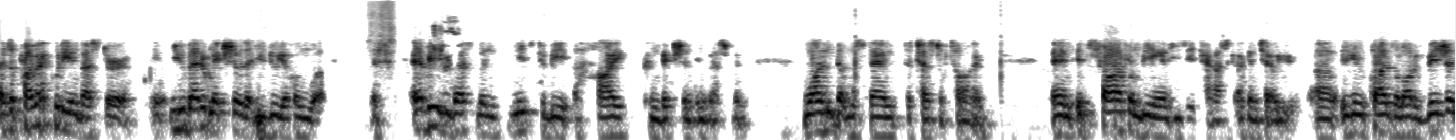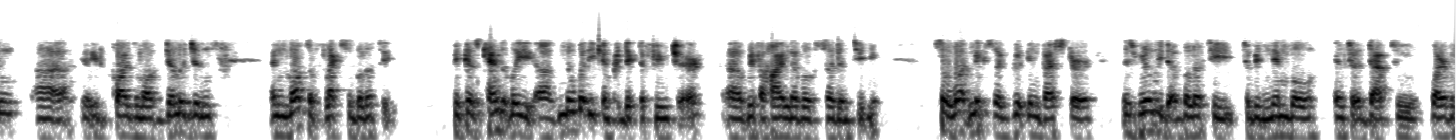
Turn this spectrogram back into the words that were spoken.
As a private equity investor, you better make sure that you do your homework. Every investment needs to be a high conviction investment, one that will stand the test of time. And it's far from being an easy task, I can tell you. Uh, it requires a lot of vision, uh, it requires a lot of diligence, and lots of flexibility. Because candidly, uh, nobody can predict the future uh, with a high level of certainty. So, what makes a good investor is really the ability to be nimble and to adapt to whatever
